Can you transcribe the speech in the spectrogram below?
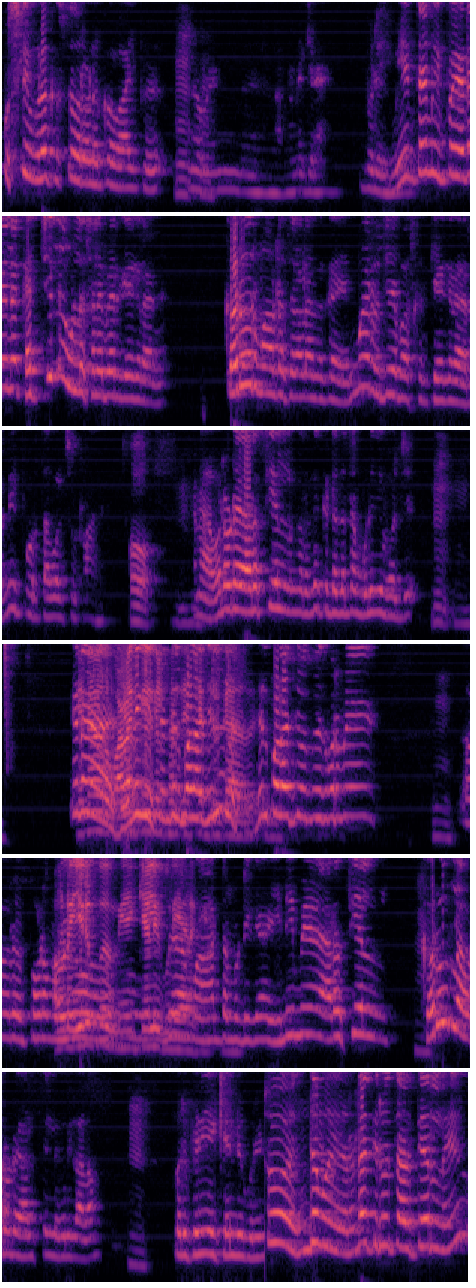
முஸ்லீம்களோ கிறிஸ்தவர்களுக்கோ வாய்ப்பு. அப்படின்னு நான் நினைக்கிறேன் இப்படி மீன் டைம் இப்போ இடையில கட்சியில் உள்ள சில பேர் கேட்குறாங்க கரூர் மாவட்ட செயலாளர் இருக்க எம்ஆர் விஜயபாஸ்கர் கேட்குறாருன்னு இப்போ ஒரு தகவல் சொல்கிறாங்க. ஏன்னா அவருடைய அரசியல்ங்கிறது கிட்டத்தட்ட முடிஞ்சு போச்சு. ஏன்னா செந்தில் பாலாஜி இல்லை செந்தில் பாலாஜி வந்ததுக்கு அப்புறமே. அவர் போன முறையும் இருக்கு. ஆட்டோமேட்டிக்கா இனிமே அரசியல் கரூர்ல அவருடைய அரசியல் எதிர்காலம். ஒரு பெரிய கேள்விக்குறி ஸோ இந்த ரெண்டாயிரத்தி இருபத்தாறு தேர்தலையும்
